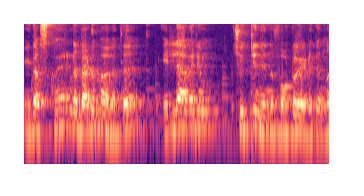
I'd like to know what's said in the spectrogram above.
ഇത് സ്ക്വയറിന്റെ നടുഭാഗത്ത് എല്ലാവരും ചുറ്റി നിന്ന് ഫോട്ടോ എടുക്കുന്ന.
